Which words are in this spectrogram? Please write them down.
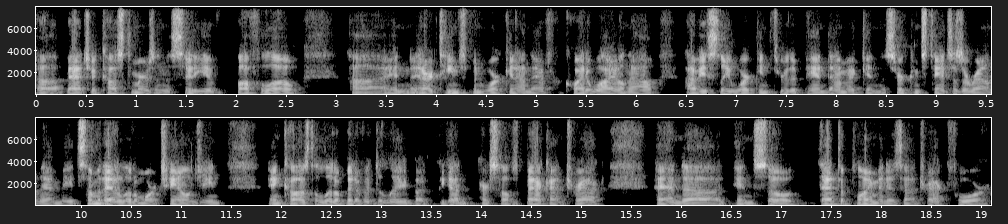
uh, batch of customers in the city of Buffalo. Uh, and, and our team's been working on that for quite a while now. Obviously, working through the pandemic and the circumstances around that made some of that a little more challenging and caused a little bit of a delay, but we got ourselves back on track. And, uh, and so that deployment is on track for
